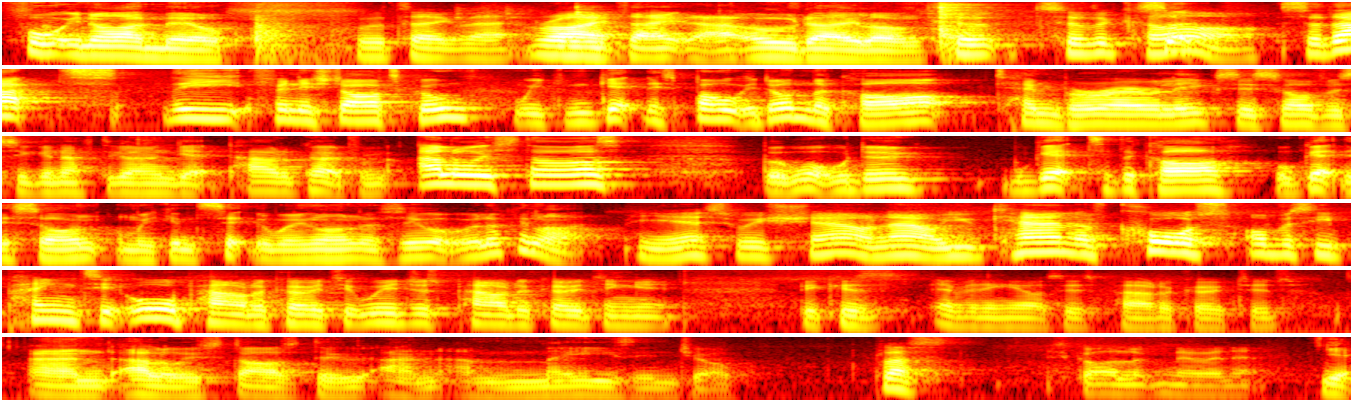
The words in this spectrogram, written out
49 mil. We'll take that. We'll Right. take that all day long. To, to the car. so that's the finished article. We can get this bolted on the car temporarily because it's obviously going to have to go and get powder coat from Alloy Stars. But what we'll do, we'll get to the car, we'll get this on, and we can sit the wing on and see what we're looking like. Yes, we shall. Now, you can, of course, obviously paint it or powder coat it. We're just powder coating it because everything else is powder coated. And Alloy Stars do an amazing job. Plus, it's got to look new in it. Yeah,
